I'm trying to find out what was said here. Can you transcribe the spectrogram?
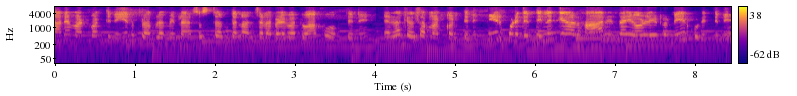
ನಾನೇ ಮಾಡ್ಕೊಂತೀನಿ, ಏನು ಪ್ರಾಬ್ಲಮ್ ಇಲ್ಲ. ಸುಸ್ತು ಅಂತಾನು ಒಂದ್ಸಲ ಬೆಳಗ್ಗೆ ವಾಕು ಹೋಗ್ತೀನಿ, ಎಲ್ಲ ಕೆಲಸ ಮಾಡ್ಕೊಂತೀನಿ. ನೀರ್ ಕುಡಿತೀನಿ. ದಿನಕ್ಕೆ ಒಂದ್ ಆರಿಂದ ಏಳು ಲೀಟರ್ ನೀರ್ ಕುಡಿತೀನಿ.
